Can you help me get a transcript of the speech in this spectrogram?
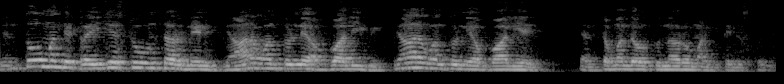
ఎంతోమంది ట్రై చేస్తూ ఉంటారు నేను జ్ఞానవంతుణ్ణి అవ్వాలి విజ్ఞానవంతుణ్ణి అవ్వాలి అని. ఎంతమంది అవుతున్నారో మనకి తెలుస్తుంది.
